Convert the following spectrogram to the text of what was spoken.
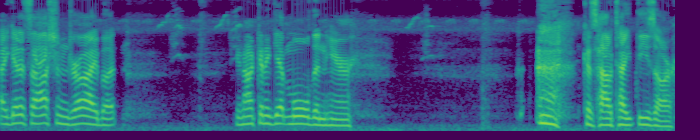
I get it's ash and dry, but you're not going to get mold in here because how tight these are.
